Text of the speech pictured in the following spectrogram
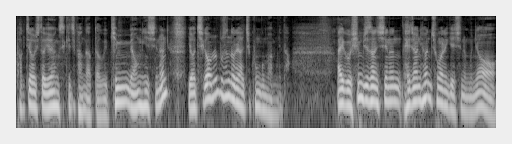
박재호 씨도 여행 스케치 반갑다고요. 김명희 씨는 여치가 오늘 무슨 노래 할지 궁금합니다. 아이고, 심지선 씨는 대전 현충원에 계시는군요.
